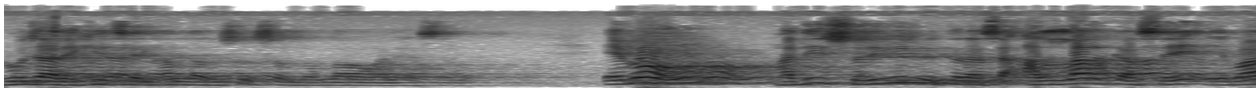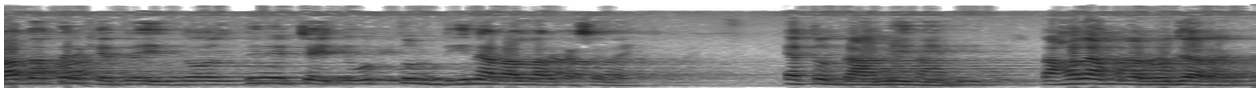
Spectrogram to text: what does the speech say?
রোজা রেখেছেন আল্লাহ রসুল আলাইসাল্লাম এবং হাদিস শরীফের ভিতরে আছে আল্লাহর কাছে এবাদতের ক্ষেত্রে এই দশ দিনের চাইতে উত্তম দিন আর আল্লাহর কাছে নাই। এত দামি দিন। তাহলে আমরা রোজা রাখব।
